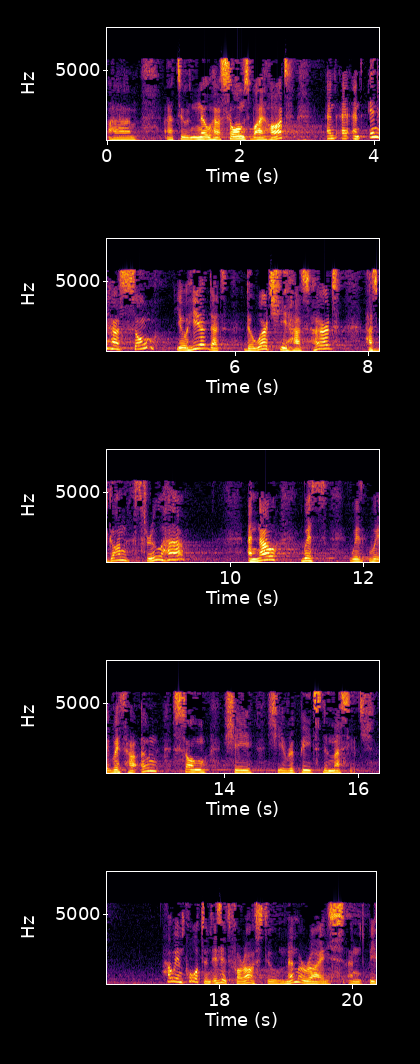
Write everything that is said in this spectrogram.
um, uh, to know her psalms by heart. And, and in her song, you hear that the word she has heard has gone through her. And now, with, with, with, with her own song, she, she repeats the message. How important is it for us to memorize and be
